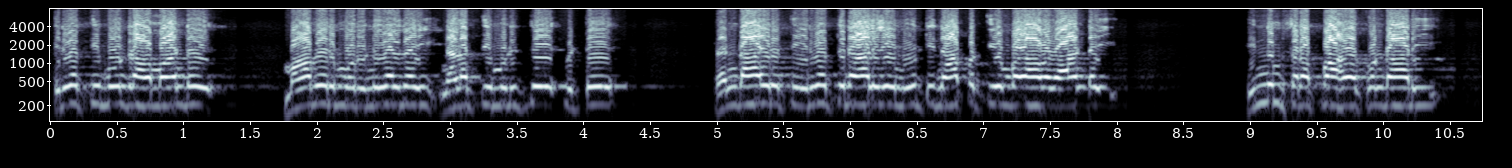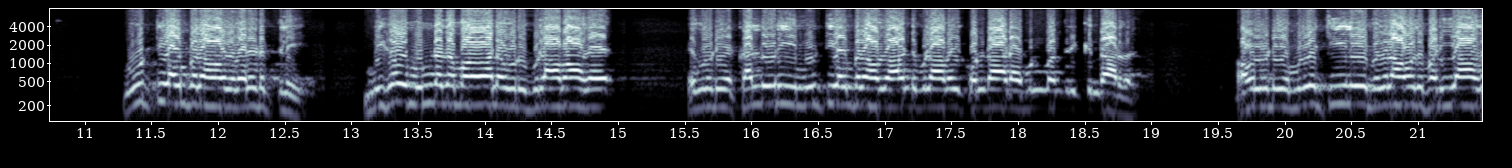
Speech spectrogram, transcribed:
இருபத்தி மூன்றாம் ஆண்டு மாபெரும் ஒரு நிகழ்வை நடத்தி முடித்து விட்டு இரண்டாயிரத்தி இருபத்தி நாலிலே நூற்றி நாற்பத்தி ஒன்பதாவது ஆண்டை இன்னும் சிறப்பாக கொண்டாடி நூற்றி ஐம்பதாவது வருடத்திலே மிகவும் உன்னதமான ஒரு விழாவாக எங்களுடைய கல்லூரியின் நூற்றி ஐம்பதாவது ஆண்டு விழாவை கொண்டாட முன் வந்திருக்கின்றார்கள் அவர்களுடைய முயற்சியிலே முதலாவது படியாக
